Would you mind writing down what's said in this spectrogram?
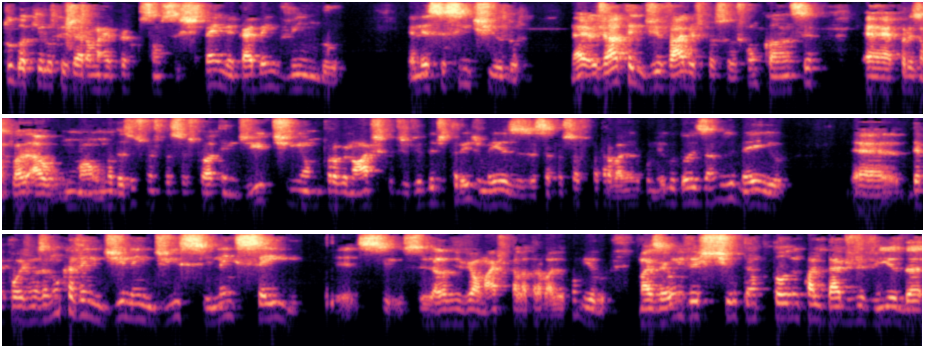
tudo aquilo que gera uma repercussão sistêmica é bem-vindo. É nesse sentido. Né? Eu já atendi várias pessoas com câncer é, por exemplo, uma, uma das últimas pessoas que eu atendi tinha um prognóstico de vida de três meses. Essa pessoa ficou trabalhando comigo dois anos e meio é, depois, mas eu nunca vendi, nem disse, nem sei se, se, ela viveu mais porque ela trabalhou comigo. Mas eu investi o tempo todo em qualidade de vida,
